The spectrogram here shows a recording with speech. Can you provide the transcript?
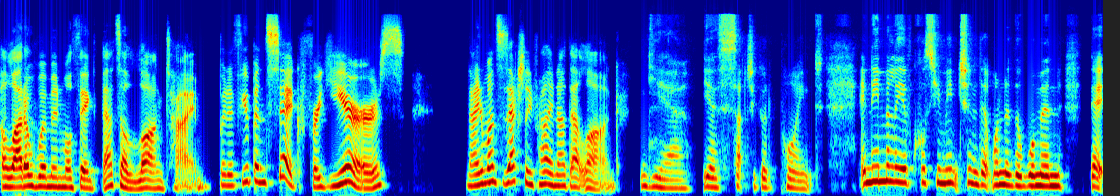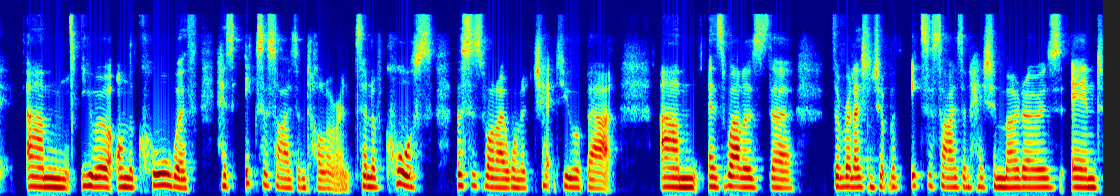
a lot of women will think that's a long time. But if you've been sick for years, nine months is actually probably not that long. Yeah, yes, such a good point. And Emily, of course, you mentioned that one of the women that um, you were on the call with has exercise intolerance, and of course, this is what I want to chat to you about, um, as well as the the relationship with exercise and Hashimoto's, and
